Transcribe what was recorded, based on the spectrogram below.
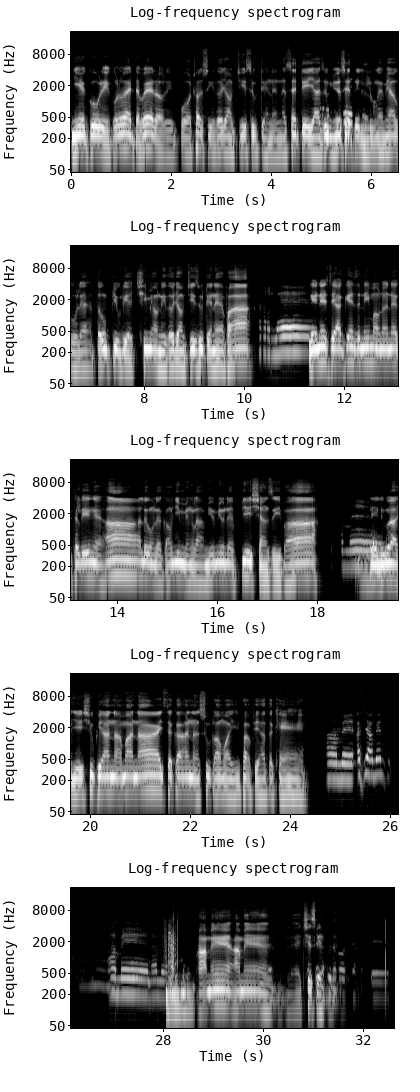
ညီအကိုတွေကိုတို့ရဲ့တပည့်တော်တွေပေါ်ထွက်စီသောကြောင့်ကျေးဇူးတင်တယ်21ရာစုမျိုးဆက်သစ်လူငယ်များကိုလည်းအသုံးပြုလျက်ချီးမြှောက်နေသောကြောင့်ကျေးဇူးတင်တယ်ဖာအာမင်။ဒီနေ့ဆရာကင်းစနီးမောင်နှံတဲ့ကလေးငယ်အားလုံးလည်းကောင်းကြီးမင်္ဂလာအမျိုးမျိုးနဲ့ပြည့်ရှံစေပါအာမ။င်လေလူယယေရှုဖျားနာမ၌စကားအနံဆုတောင်းပါ၏ဖဖျားသခင်အာမင်အရှာမင် အာမင်အာမင်အာမင်အာမင်လေချစ်စရာလေ Okay.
